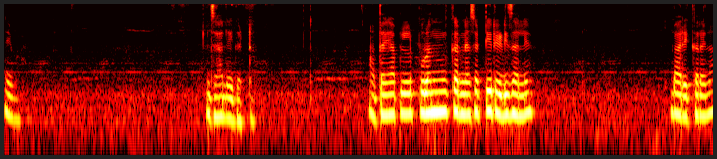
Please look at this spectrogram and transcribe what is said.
हे बघा. झाले घट्ट. आता हे आपल्याला पुरण करण्यासाठी रेडी झाले. बारीक करायला.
